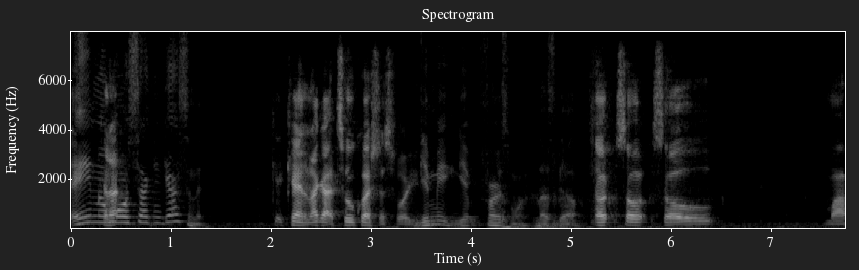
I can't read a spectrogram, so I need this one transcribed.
Ain't no Can I- more second guessing it. Cannon, I got two questions for you. Give me give first one. Let's go. So, so, so, my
